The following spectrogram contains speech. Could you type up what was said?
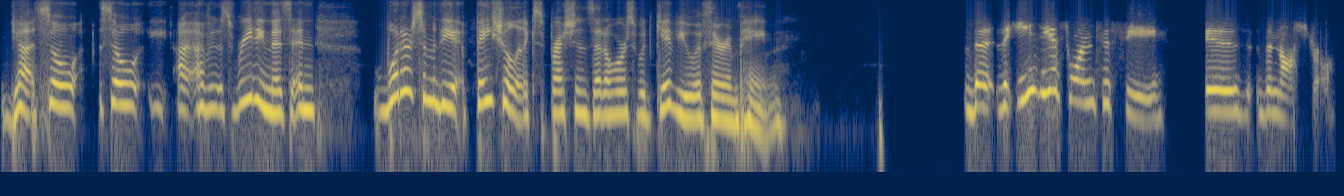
Yeah. So so I, I was reading this, and what are some of the facial expressions that a horse would give you if they're in pain? The the easiest one to see is the nostril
